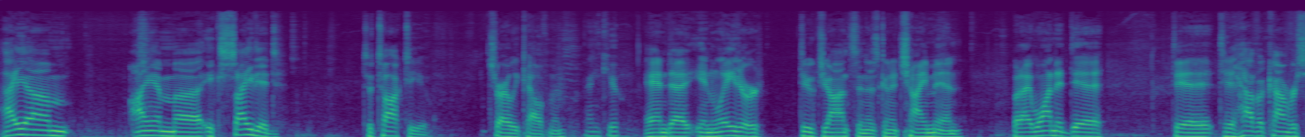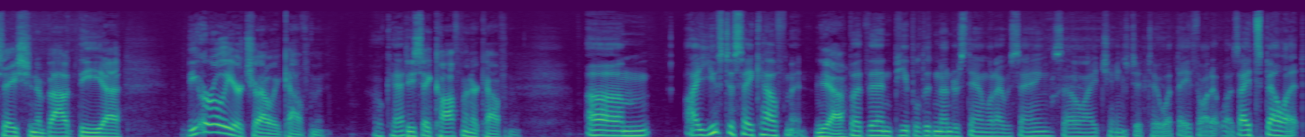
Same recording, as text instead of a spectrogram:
I um I am uh, excited to talk to you, Charlie Kaufman. Thank you. And uh, in later Duke Johnson is going to chime in, but I wanted to to to have a conversation about the uh, the earlier Charlie Kaufman. Okay. Do you say Kaufman or Kaufman? Um, I used to say Kaufman. Yeah. But then people didn't understand what I was saying, so I changed it to what they thought it was. I'd spell it.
